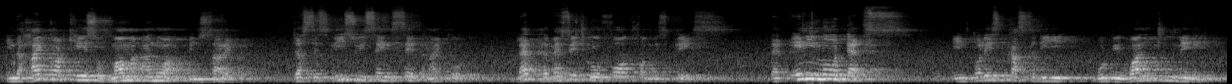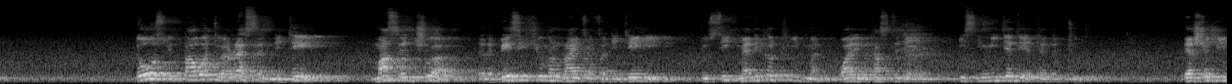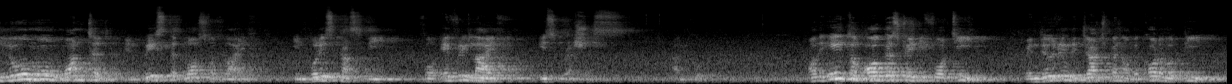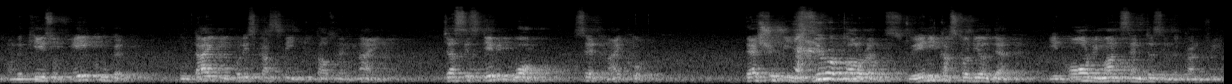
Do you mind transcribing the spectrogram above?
In the High Court case of Muhammad Anwar bin Sarek, Justice Lee Swee Seng said, and I quote, let the message go forth from this place that any more deaths in police custody would be one too many. Those with power to arrest and detain must ensure that the basic human rights of a detainee to seek medical treatment while in custody is immediately attended to. There should be no more wanton and wasted loss of life in police custody for every life is precious. Unquote. On the 8th of August 2014, when delivering the judgment of the Court of Appeal on the case of A. Kugan, who died in police custody in 2009, Justice David Wong said, and I quote, there should be zero tolerance to any custodial death in all remand centers in the country.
